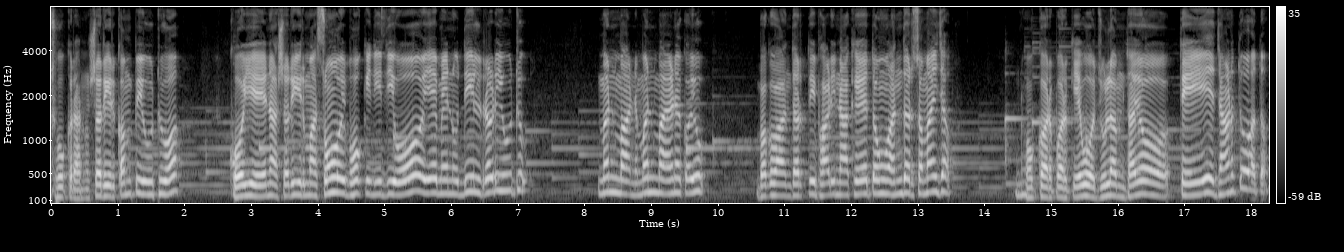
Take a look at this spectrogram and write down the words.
છોકરાનું શરીર કંપી ઉઠ્યું કોઈએ એના શરીરમાં સોય ભોકી દીધી હોય એમ એનું દિલ રડી ઉઠ્યું. મનમાં ને મનમાં એણે કહ્યું, ભગવાન ધરતી ફાડી નાખે તો હું અંદર સમાઈ જાઉં. નોકર પર કેવો જુલમ થયો તે જાણતો હતો.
